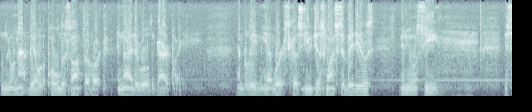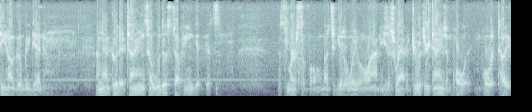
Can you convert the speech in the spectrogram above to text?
and you will not be able to pull this off the hook, and neither will the gar pike. And believe me, it works because you just watch the videos, and you will see. You see how good we did. I'm not good at tying, so with this stuff you can get it's it's merciful and lets you get away with a lot. You just wrap it two or three times and pull it, and pull it tight,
